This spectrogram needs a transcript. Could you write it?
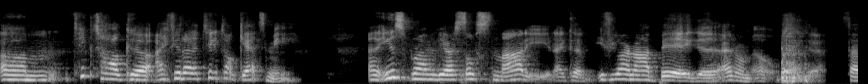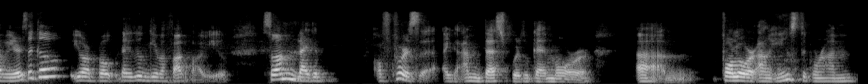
um, TikTok, uh, I feel like TikTok gets me. And Instagram, they are so snotty. Like uh, if you are not big, uh, I don't know, like uh, five years ago, you are both they don't give a fuck about you. So I'm like, of course, uh, I, I'm desperate to get more um, follower on Instagram,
